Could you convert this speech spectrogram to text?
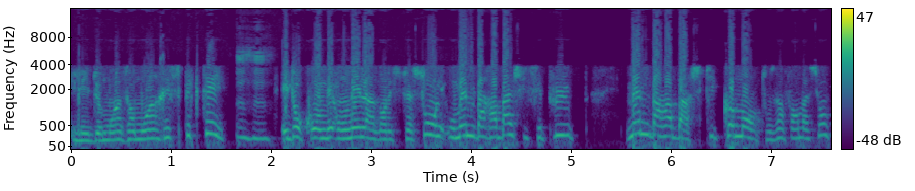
il est de moins en moins respecté. Mhm. Et donc on est, on est là dans les situations où même Barabash, il sait plus, même Barabash qui commente aux informations,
